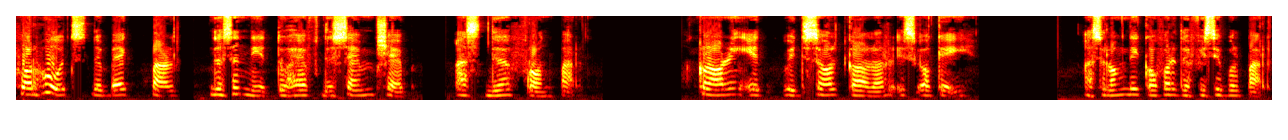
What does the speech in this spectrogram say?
For hoods, the back part doesn't need to have the same shape as the front part. Coloring it with salt color is okay, as long they cover the visible part.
